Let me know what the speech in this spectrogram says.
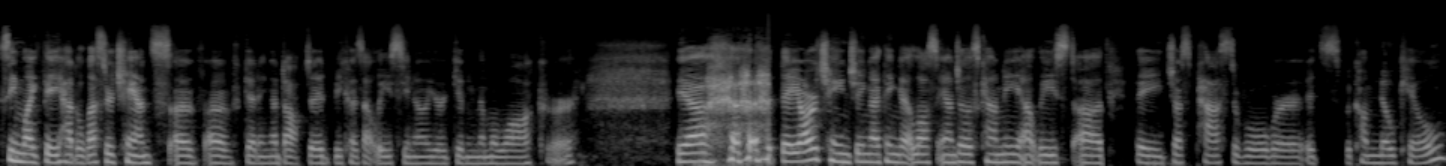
seemed like they had a lesser chance of of getting adopted because at least you know you're giving them a walk or yeah they are changing i think at los angeles county at least uh, they just passed a rule where it's become no kill.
